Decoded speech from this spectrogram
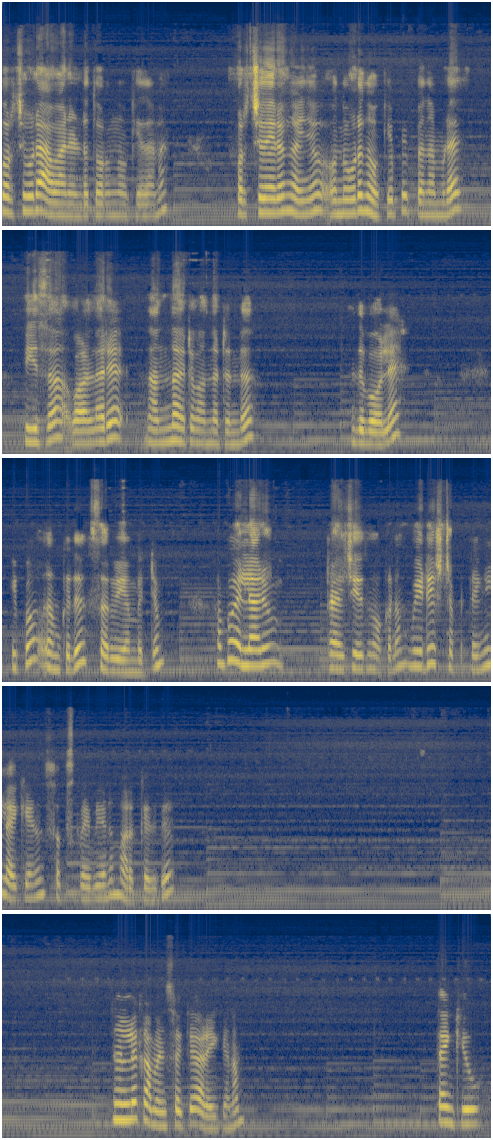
കുറച്ചുകൂടെ ആവാനുണ്ട് തുറന്ന് നോക്കിയതാണ്. കുറച്ച് നേരം കഴിഞ്ഞ് ഒന്നുകൂടെ നോക്കിയപ്പോൾ ഇപ്പം നമ്മുടെ പിസ്സ വളരെ നന്നായിട്ട് വന്നിട്ടുണ്ട്. ഇതുപോലെ. ഇപ്പോൾ നമുക്കിത് സെർവ് ചെയ്യാൻ പറ്റും. അപ്പോൾ എല്ലാവരും ട്രൈ ചെയ്ത് നോക്കണം. വീഡിയോ ഇഷ്ടപ്പെട്ടെങ്കിൽ ലൈക്ക് ചെയ്യാനും സബ്സ്ക്രൈബ് ചെയ്യാനും മറക്കരുത്. നല്ല കമൻസ് ഒക്കെ അറിയിക്കണം. താങ്ക്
